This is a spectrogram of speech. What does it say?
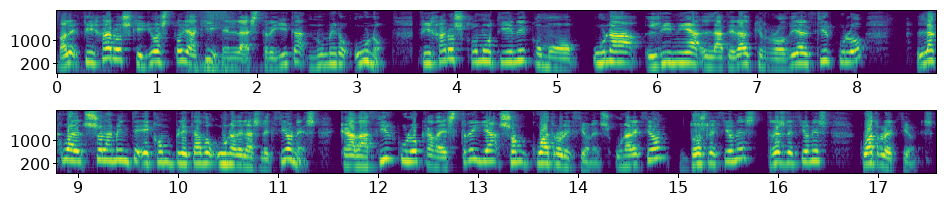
¿vale? Fijaros que yo estoy aquí en la estrellita número 1. Fijaros cómo tiene como una línea lateral que rodea el círculo, la cual solamente he completado una de las lecciones. Cada círculo, cada estrella son cuatro lecciones. Una lección, dos lecciones, tres lecciones, cuatro lecciones.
